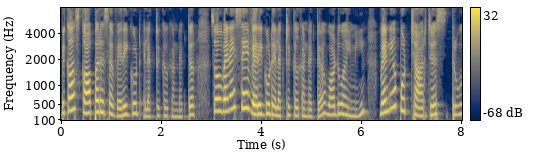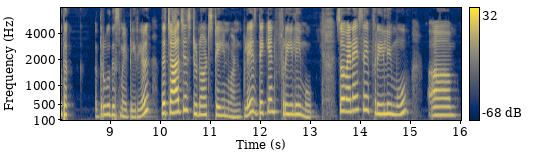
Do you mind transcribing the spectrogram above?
because copper is a very good electrical conductor. So when I say very good electrical conductor what do I mean? When you put charges through the through this material the charges do not stay in one place they can freely move. So when I say freely move um,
